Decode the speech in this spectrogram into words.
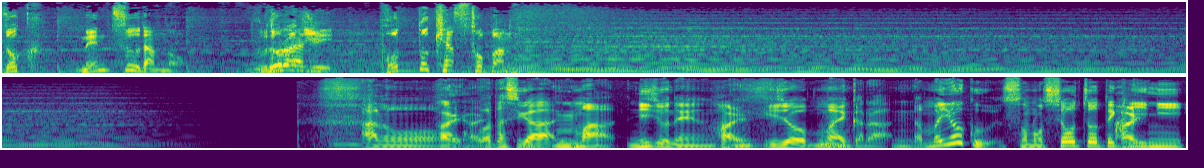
続メンツー団のウドラジポッドキャスト版あのーはいはい。私が、まあ20年はい。以上前から、まあ、よくその象徴的に、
